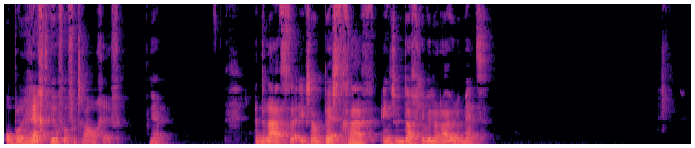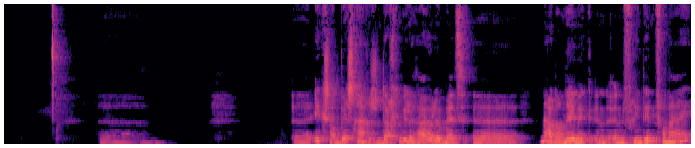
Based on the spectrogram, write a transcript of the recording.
oprecht heel veel vertrouwen geef. Ja. En de laatste, ik zou best graag eens een dagje willen ruilen met. Ehm, eh, ik zou best graag eens een dagje willen ruilen met. eh, nou, dan neem ik een, een vriendin van mij.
